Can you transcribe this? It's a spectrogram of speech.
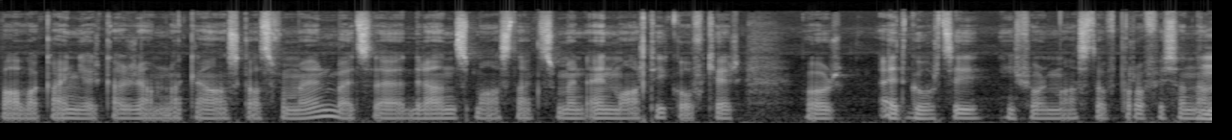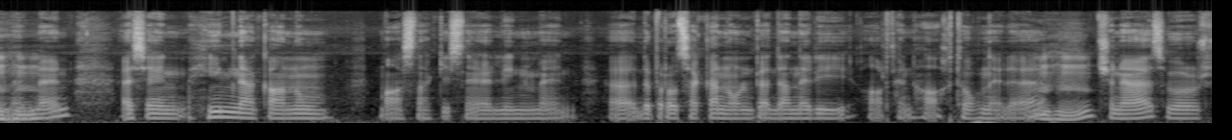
բավական երկար ժամանակ է անցկացվում են, բայց դրանց մասնակցում են այն մարդիկ, ովքեր որ այդ գործի ինչ որ իմաստով պրոֆեսիոնալներն են, այսինքն հիմնականում մասնակիցները լինում են դպրոցական օլիմպիադաների արդեն հաղթողները, չնայած որ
